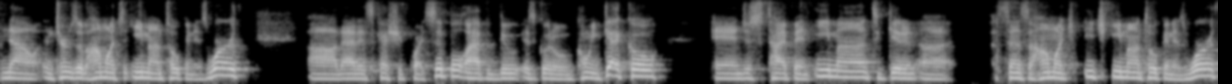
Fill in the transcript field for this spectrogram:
Now, in terms of how much the EMON token is worth, uh, that is actually quite simple. All I have to do is go to CoinGecko and just type in EMON to get an, uh, a sense of how much each EMON token is worth.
